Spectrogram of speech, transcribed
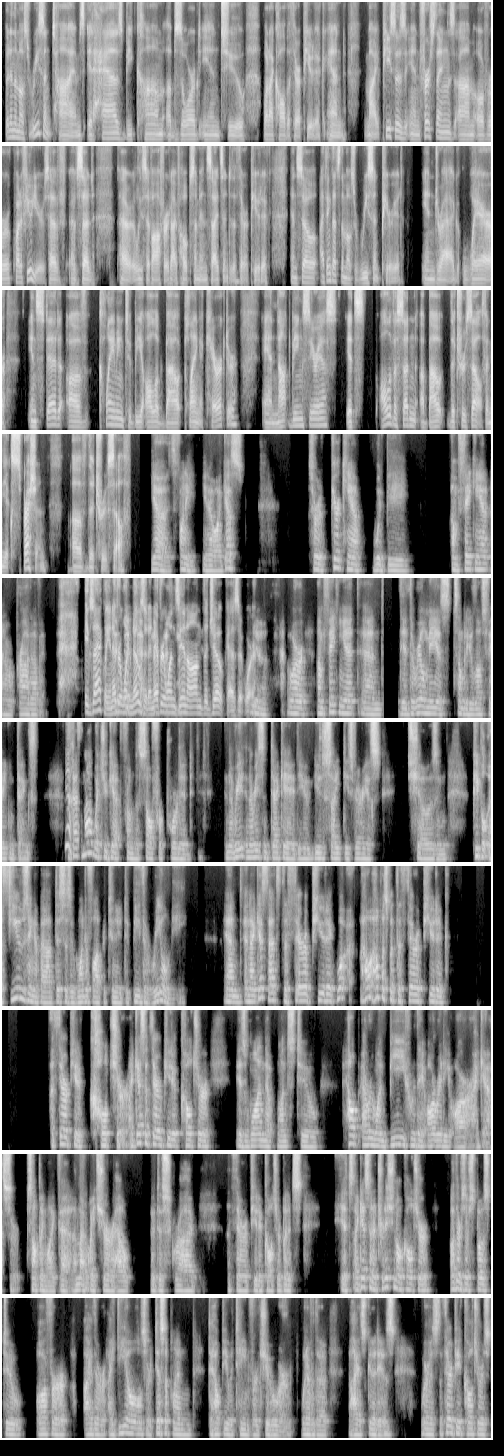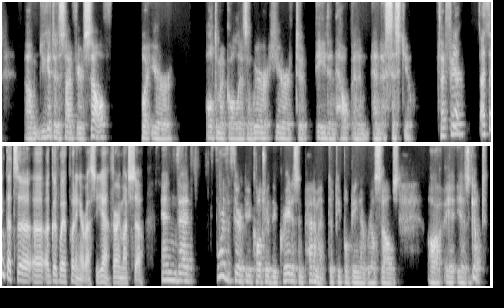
But in the most recent times, it has become absorbed into what I call the therapeutic. And my pieces in First Things um, over quite a few years have have said, or at least have offered, I've hoped some insights into the therapeutic. And so I think that's the most recent period in drag where instead of claiming to be all about playing a character and not being serious, it's all of a sudden about the true self and the expression of the true self. Yeah, it's funny. You know, I guess sort of pure camp would be I'm faking it and I'm proud of it. Exactly. And everyone knows it and everyone's in on the joke, as it were. Yeah. Or I'm faking it and the, the real me is somebody who loves faking things. Yeah. But that's not what you get from the self-reported. In the re, in the recent decade, you you cite these various shows and people effusing about this is a wonderful opportunity to be the real me. And and i guess that's the therapeutic what help, help us with the therapeutic a therapeutic culture. I guess a therapeutic culture is one that wants to help everyone be who they already are i guess or something like that. I'm not quite sure how to describe a therapeutic culture but it's it's i guess in a traditional culture Others are supposed to offer either ideals or discipline to help you attain virtue or whatever the, the highest good is. Whereas the therapeutic cultures, um, you get to decide for yourself what your ultimate goal is, and we're here to aid and help and and assist you. Is that fair? Yeah, I think that's a, a good way of putting it, Rusty. Yeah, very much so. And that for the therapeutic culture, the greatest impediment to people being their real selves uh, is guilt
